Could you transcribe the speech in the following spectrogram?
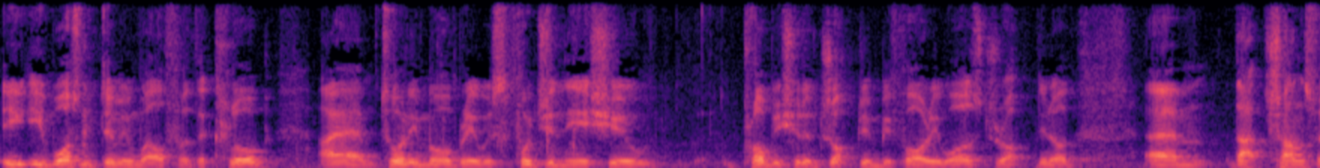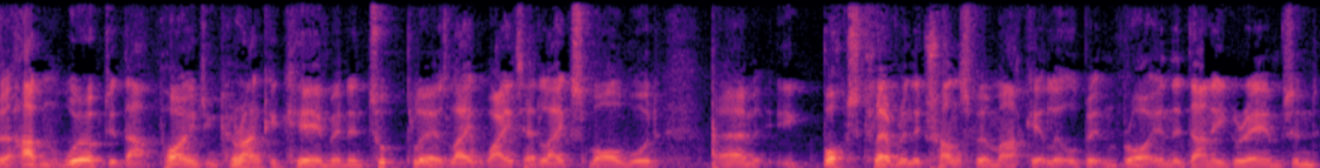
he, he wasn't doing well for the club. Um, Tony Mowbray was fudging the issue. Probably should have dropped him before he was dropped. You know, um, that transfer hadn't worked at that point, and Karanka came in and took players like Whitehead, like Smallwood. Um, he boxed clever in the transfer market a little bit and brought in the Danny Grahams and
